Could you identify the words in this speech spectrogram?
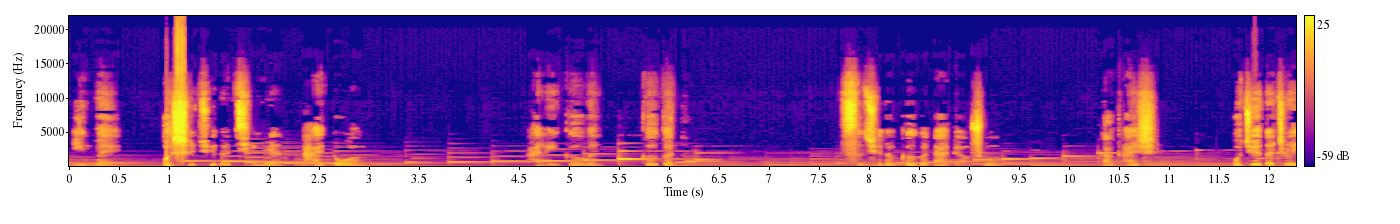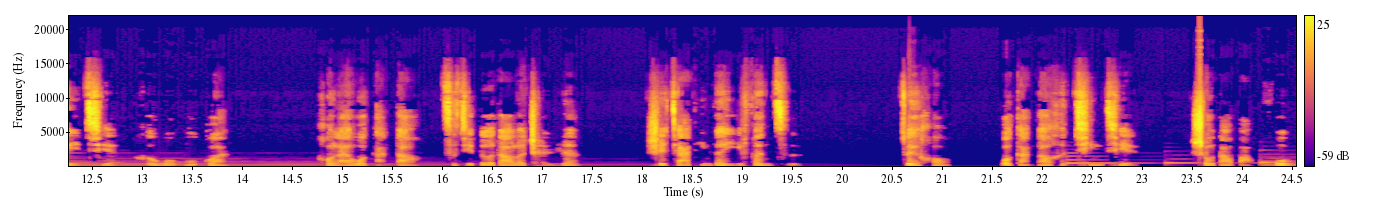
因为我失去的亲人太多了。”海林格问：“哥哥呢？”死去的哥哥代表说：“刚开始，我觉得这一切和我无关。”后来我感到自己得到了承认，是家庭的一份子。最后，我感到很亲切，受到保护。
